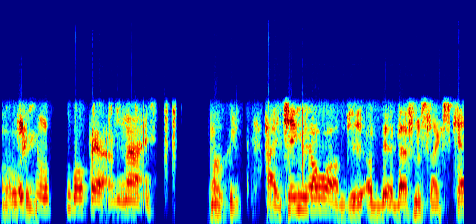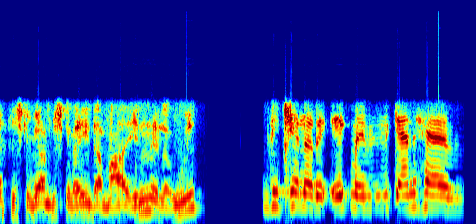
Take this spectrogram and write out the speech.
Okay. ikke nogen små børn, nej. Okay. Har I tænkt over, om det, om, hvad for en slags kat det skal være? Om det skal være en, der er meget inde eller ude? Vi kender det ikke, men vi vil gerne have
